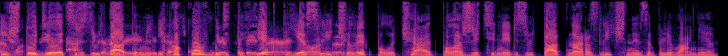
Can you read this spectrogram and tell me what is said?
и что делать с результатами, и каков будет эффект, если человек получает положительный результат на различные заболевания.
